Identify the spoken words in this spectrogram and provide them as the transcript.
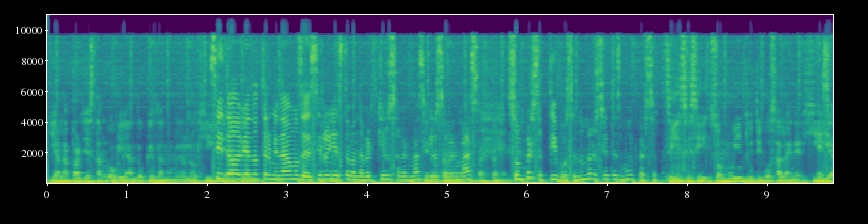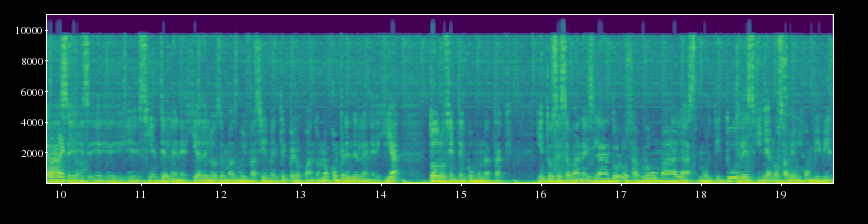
y a la par ya están googleando qué es la numerología. Sí, todavía no terminábamos de decirlo, ya estaban a ver, quiero saber más, Quiero quiero, saber saber más. exactamente. Son perceptivos, el número 7 es muy perceptivo. Sí, sí, sí, son muy intuitivos a la energía, correcto. se- se- eh, eh, sienten la energía de los demás muy fácilmente, pero cuando no comprenden la energía, todos lo sienten como un ataque. Y entonces se van aislando, los abruma, las multitudes y ya no saben Sí. convivir.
